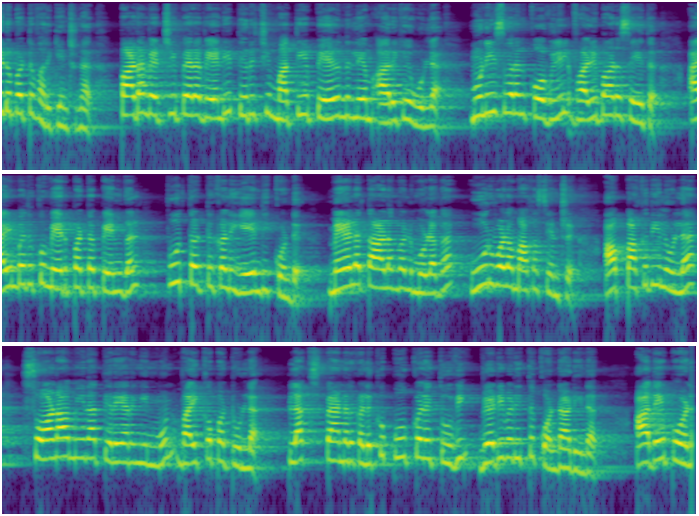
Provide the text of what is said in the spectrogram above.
ஈடுபட்டு வருகின்றனர். படம் வெற்றி பெற வேண்டி திருச்சி மத்திய பேருந்து நிலையம் அருகே உள்ள முனீஸ்வரன் கோவிலில் வழிபாடு செய்து ஐம்பதுக்கும் மேற்பட்ட பெண்கள் பூத்தட்டுகளை ஏந்தி கொண்டு மேலத்தாளங்கள் முழங்க ஊர்வலமாக சென்று அப்பகுதியில் உள்ள சோனாமீனா திரையரங்கின் முன் வைக்கப்பட்டுள்ள பிளக்ஸ் பேனர்களுக்கு பூக்களை தூவி வெடிவெடித்து கொண்டாடினர். அதேபோல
